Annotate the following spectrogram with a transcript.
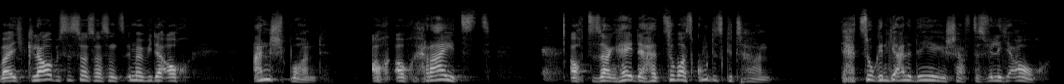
weil ich glaube, es ist was, was uns immer wieder auch anspornt, auch, auch reizt, auch zu sagen, hey, der hat sowas Gutes getan. Der hat so geniale Dinge geschafft, das will ich auch.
